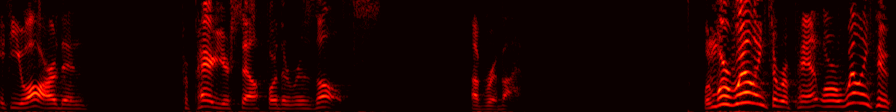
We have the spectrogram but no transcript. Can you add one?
If you are, then prepare yourself for the results of revival. When we're willing to repent, when we're willing to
